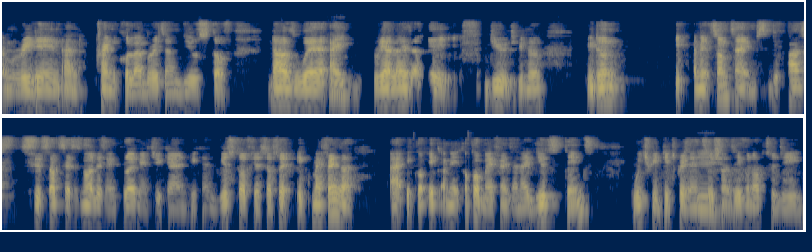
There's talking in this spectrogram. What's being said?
um, reading and trying to collaborate and build stuff. That was where I Mm, realized that, hey, f- dude, you know, you don't. I I mean, sometimes the path to success is not always employment. You can you can build stuff yourself. So it, my friends and I, a cou- a- I mean, a couple of my friends and I built things, which we did mm, presentations even up to the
